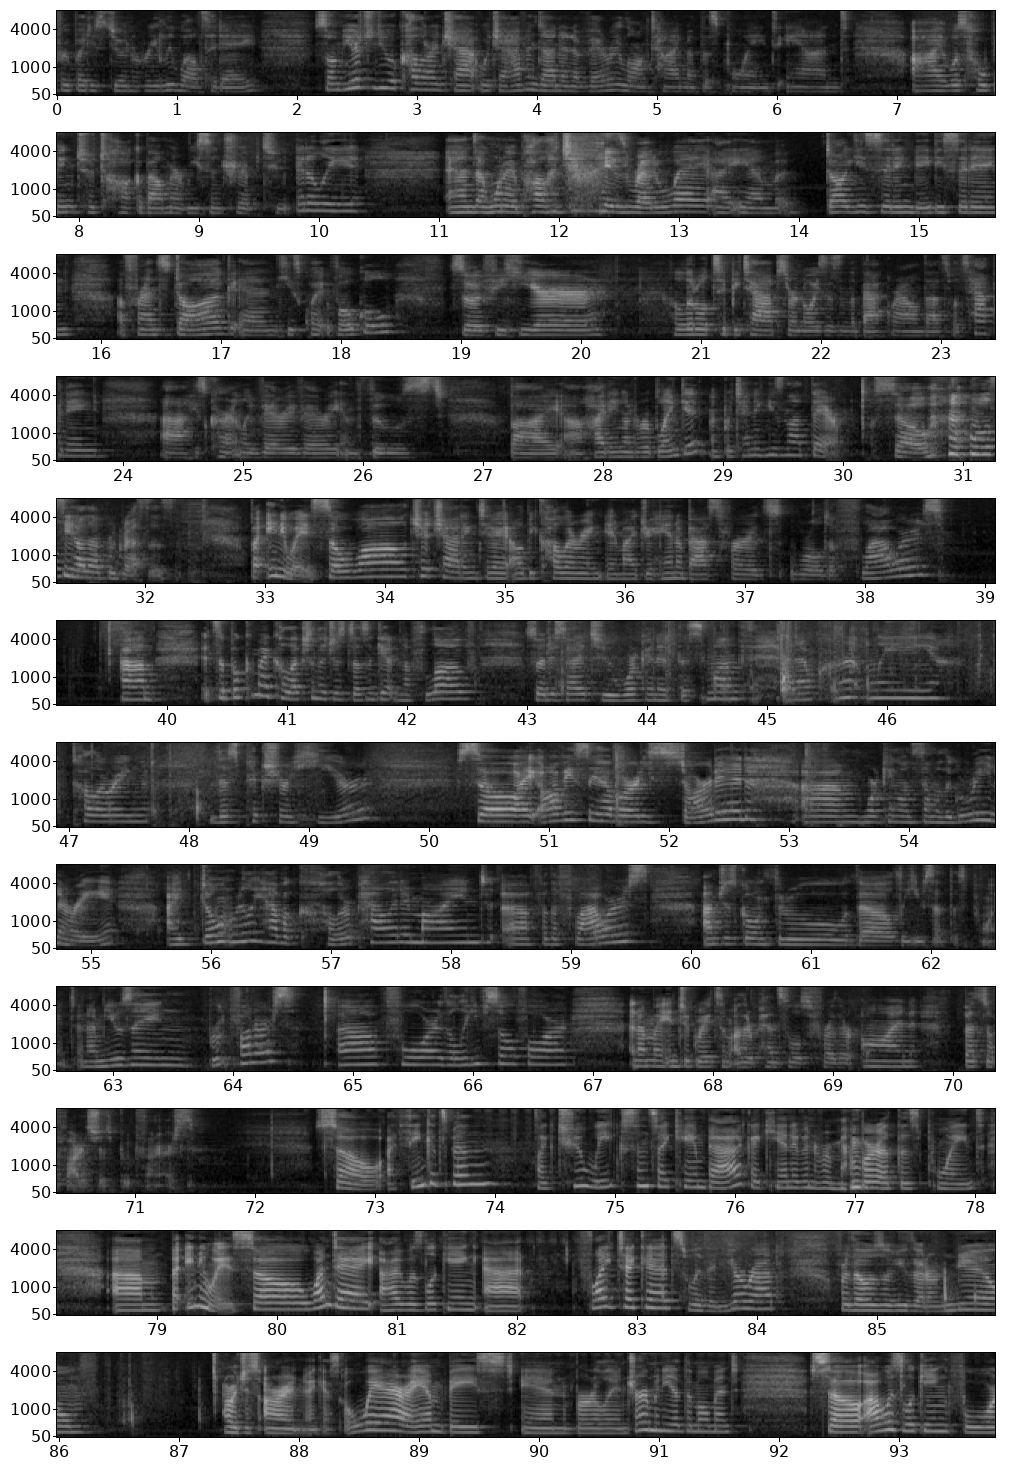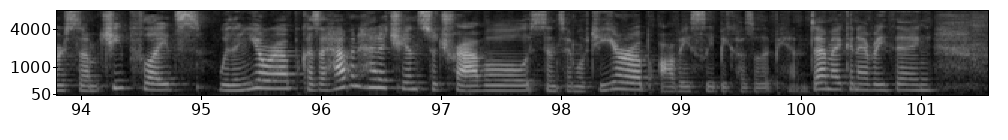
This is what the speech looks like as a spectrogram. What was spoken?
everybody's doing really well today. So I'm here to do a color and chat, which I haven't done in a very long time at this point. and I was hoping to talk about my recent trip to Italy, and I want to apologize right away. I am doggy sitting, babysitting a friend's dog, and he's quite vocal. So if you hear little tippy taps or noises in the background, that's what's happening. Uh, he's currently very, very enthused by uh, hiding under a blanket and pretending he's not there. So we'll see how that progresses. But anyways, so while chit-chatting today, I'll be coloring in my Johanna Basford's World of Flowers. Um, it's a book in my collection that just doesn't get enough love, so I decided to work on it this month. And I'm currently coloring this picture here. So I obviously have already started um, working on some of the greenery. I don't really have a color palette in mind uh, for the flowers. I'm just going through the leaves at this point. And I'm using Brutfuners uh, for the leaves so far. And I might integrate some other pencils further on. But so far it's just Brutfuners. So I think it's been like two weeks since I came back. I can't even remember at this point. Um, but anyways, so one day I was looking at flight tickets within Europe for those of you that are new or just aren't, I guess, aware, I am based in Berlin, Germany at the moment. So I was looking for some cheap flights within Europe because I haven't had a chance to travel since I moved to Europe, obviously because of the pandemic and everything.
